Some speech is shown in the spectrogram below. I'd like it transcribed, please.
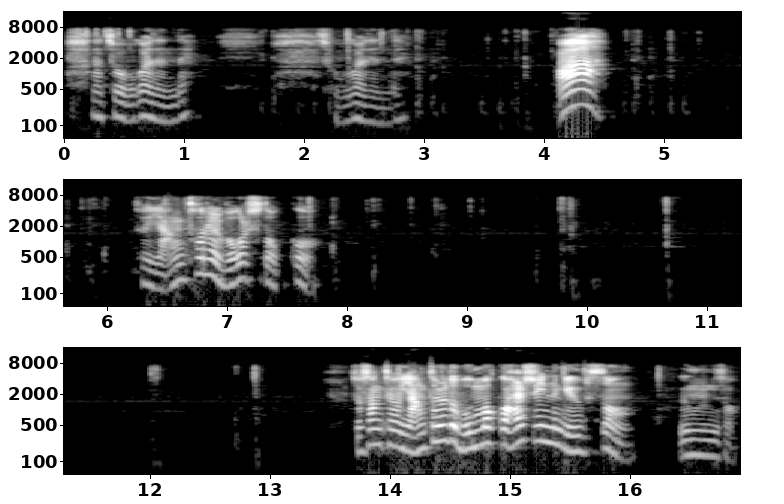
하, 나 저거 먹어야 되는데 하, 저거 먹어야 되는데 아! 저 양털을 먹을 수도 없고 저 상태로 양털도 못 먹고 할 수 있는 게 읍성. 음석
